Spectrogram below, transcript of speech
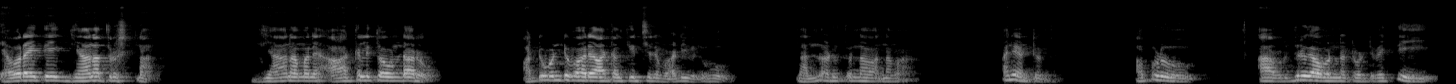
ఎవరైతే జ్ఞానతృష్ణ జ్ఞానం అనే ఆకలితో ఉండారు. అటువంటి వారి ఆకలి తీర్చిన వాడివి నువ్వు. నన్ను అడుగుతున్నావు అన్నమా? అని అంటుంది. అప్పుడు ఆ వృద్ధుడిగా ఉన్నటువంటి వ్యక్తి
